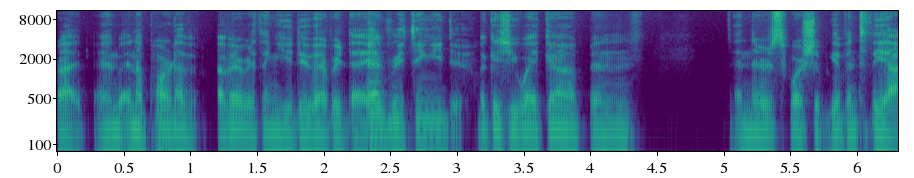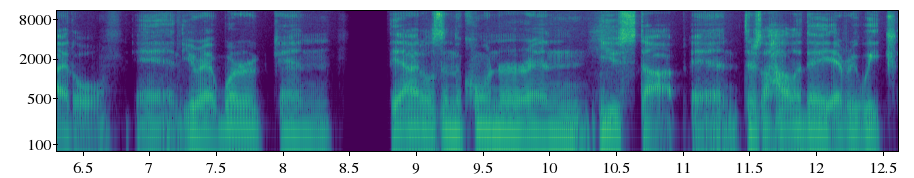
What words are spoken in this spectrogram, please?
Right. And and a part of, of everything you do every day. Everything you do. Because you wake up and and there's worship given to the idol and you're at work and the idol's in the corner and you stop and there's a holiday every week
